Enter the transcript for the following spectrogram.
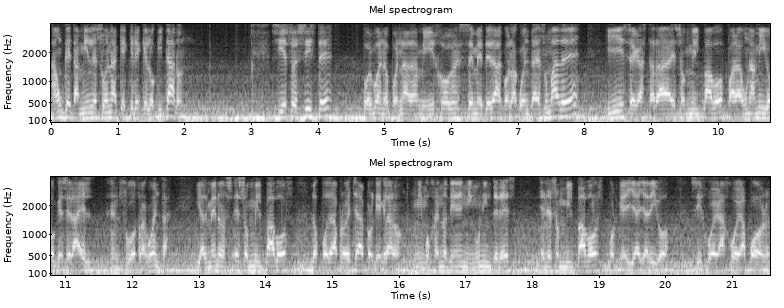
aunque también le suena que cree que lo quitaron. Si eso existe, pues bueno, pues nada, mi hijo se meterá con la cuenta de su madre y se gastará esos mil pavos para un amigo que será él en su otra cuenta. Y al menos esos mil pavos los podrá aprovechar, porque claro, mi mujer no tiene ningún interés en esos mil pavos, porque ella, ya digo, si juega, juega por,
